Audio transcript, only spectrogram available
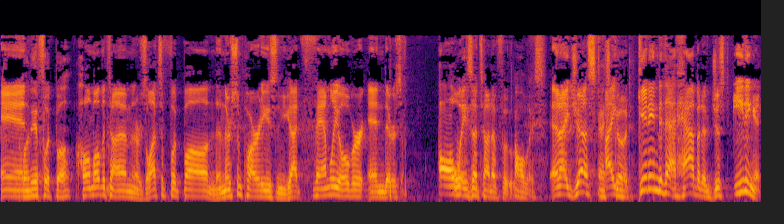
and Plenty of football. home all the time. And there's lots of football, and then there's some parties, and you got family over, and there's always a ton of food. Always. And I just And I good. get into that habit of just eating it,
